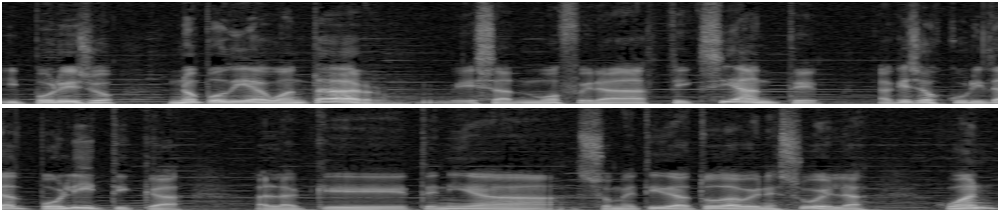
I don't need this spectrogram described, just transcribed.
y por ello no podía aguantar esa atmósfera asfixiante, aquella oscuridad política a la que tenía sometida toda Venezuela Juan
